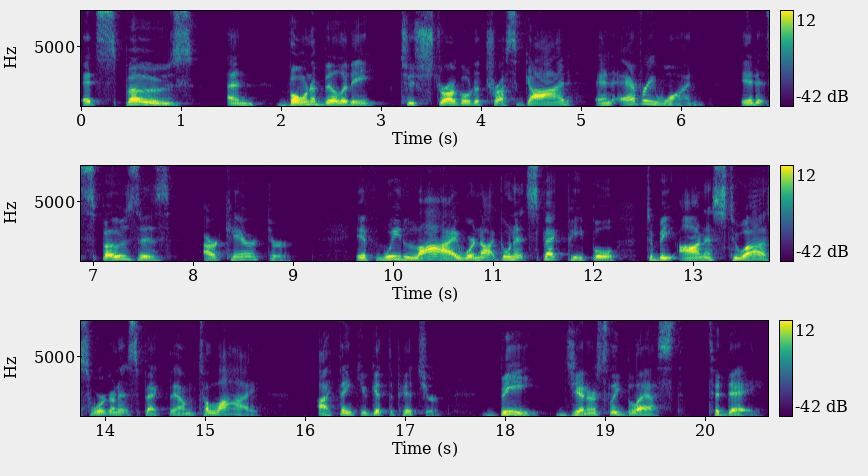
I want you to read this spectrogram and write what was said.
expose an vulnerability to struggle to trust God and everyone. It exposes our character. If we lie, we're not going to expect people to be honest to us. We're going to expect them to lie. I think you get the picture. Be generously blessed today.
